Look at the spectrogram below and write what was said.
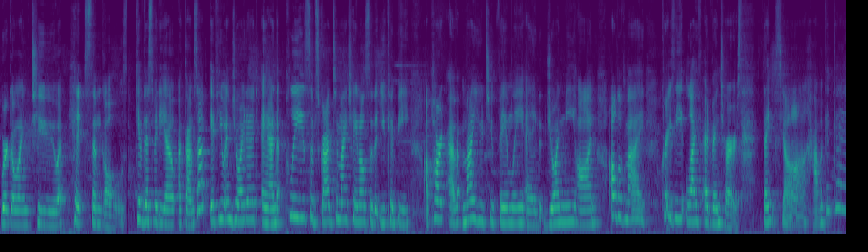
we're going to hit some goals. Give this video a thumbs up if you enjoyed it and please subscribe to my channel so that you can be a part of my YouTube family and join me on all of my crazy life adventures. Thanks y'all. Have a good day.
